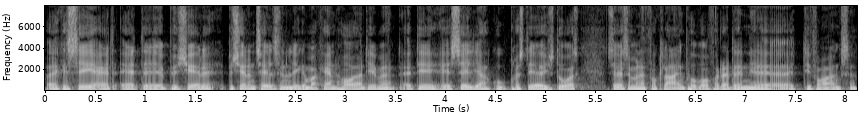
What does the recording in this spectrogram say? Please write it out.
og jeg kan se, at, at øh, budget, budgetantagelserne ligger markant højere end det, man, at det sælger har kunne præstere historisk, så er jeg simpelthen en forklaring på, hvorfor der er den her difference.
